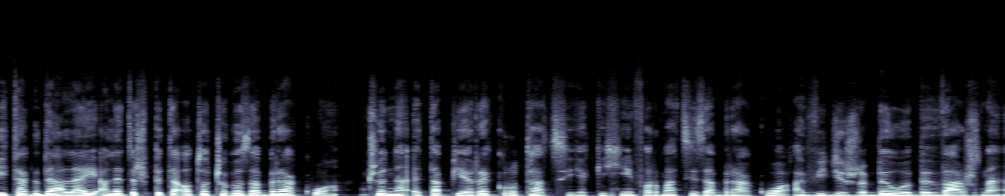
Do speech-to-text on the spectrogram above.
i tak dalej, ale też pyta o to, czego zabrakło. Czy na etapie rekrutacji jakich informacji zabrakło, a widzi, że byłyby ważne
